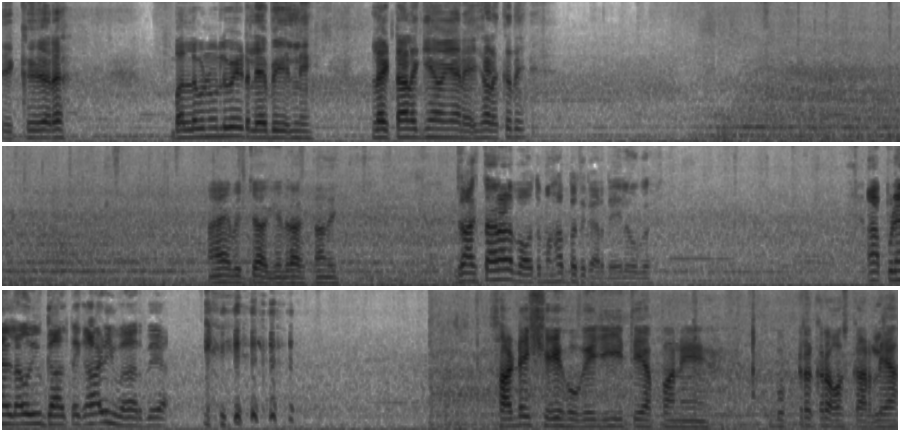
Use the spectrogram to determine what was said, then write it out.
ਇੱਕ ਯਾਰ, ਬੱਲਬ ਨੂੰ ਲਵੇਟ ਲਿਆ ਬੇਲ ਨੇ। ਲਾਈਟਾਂ ਲੱਗੀਆਂ ਹੋਈਆਂ ਨੇ ਸੜਕ ਤੇ। ਐ ਵਿੱਚ ਆ ਗਏ ਦਰਖਤਾਂ ਦੇ। ਦਰਖਤਾਂ ਨਾਲ ਬਹੁਤ ਮੁਹੱਬਤ ਕਰਦੇ ਲੋਕ। ਆਪਣੇ ਨਾਲ ਤਾਂ ਉਹਦੀ ਗੱਲ ਤੇ ਕਹਾਣੀ ਮਾਰਦੇ ਆ। ਸਾਢੇ 6 ਹੋ ਗਏ ਜੀ ਤੇ ਆਪਾਂ ਨੇ ਬੁੱਟਰ ਕ੍ਰਾਸ ਕਰ ਲਿਆ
